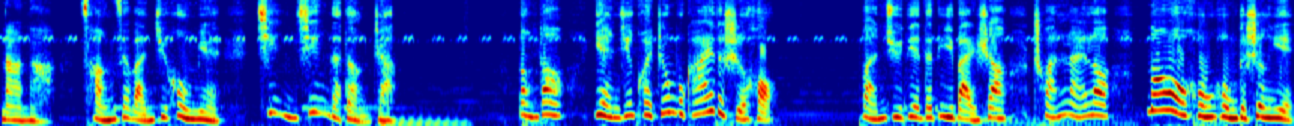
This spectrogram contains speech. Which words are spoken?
娜娜藏在玩具后面，静静地等着。等到眼睛快睁不开的时候，玩具店的地板上传来了闹哄哄的声音。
